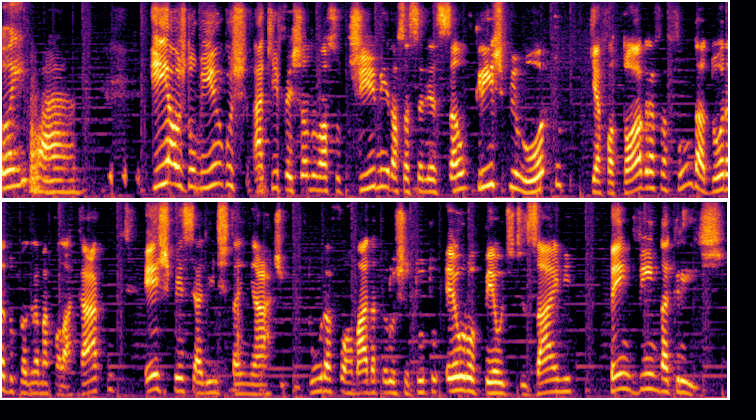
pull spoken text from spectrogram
Oi. Olá. E aos domingos, aqui fechando o nosso time, nossa seleção, Cris Piloto, que é fotógrafa, fundadora do programa Colacaco, especialista em arte e cultura, formada pelo Instituto Europeu de Design. Bem-vinda, Cris.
